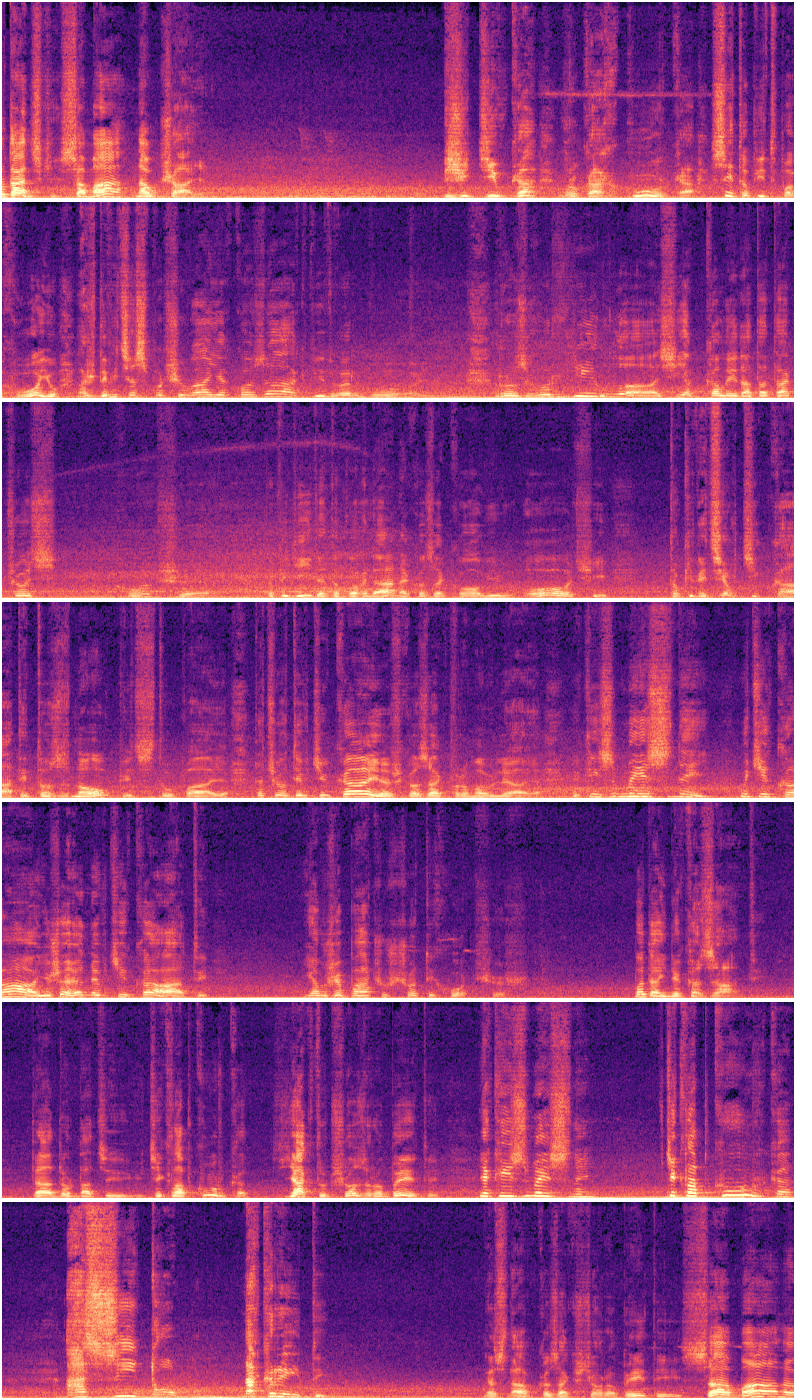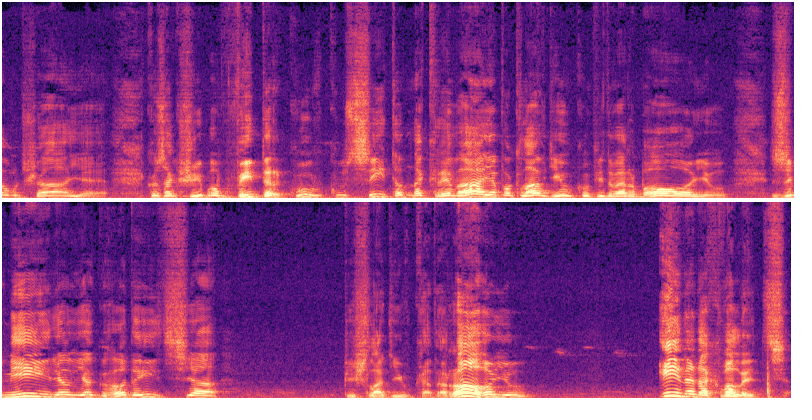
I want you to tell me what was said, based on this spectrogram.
Руданський сама навчає. Біжить дівка, в руках курка, сито під пахвою, аж дивиться, спочиває козак під вербою. Розгорілась, як калина, та так щось хоче. То підійде, то погляне козакові в очі, то кинеться втікати, то знов підступає. Та чого ти втікаєш, козак промовляє. Який змисний, утікаєш, а не втікати. Я вже бачу, що ти хочеш. Бодай не казати. Та дурна ці, втекла б курка. Як тут що зробити? Який змисний? Втекла б курка, а ситом накрити. Не знав козак, що робити, сама навчає. Козак живо видер курку, ситом накриває, поклав дівку під вербою, зміряв, як годиться. Пішла дівка дорогою і не нахвалиться.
